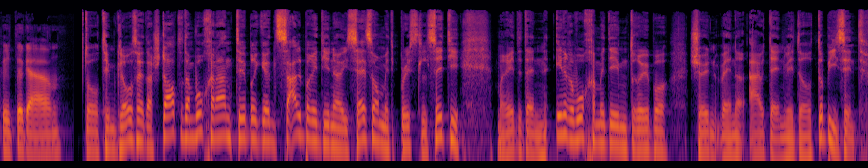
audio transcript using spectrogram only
Bitte gern. Der Tim Klose, der startet am Wochenende übrigens selber in die neue Saison mit Bristol City. Wir reden dann in einer Woche mit ihm drüber. Schön, wenn ihr auch dann wieder dabei sind.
